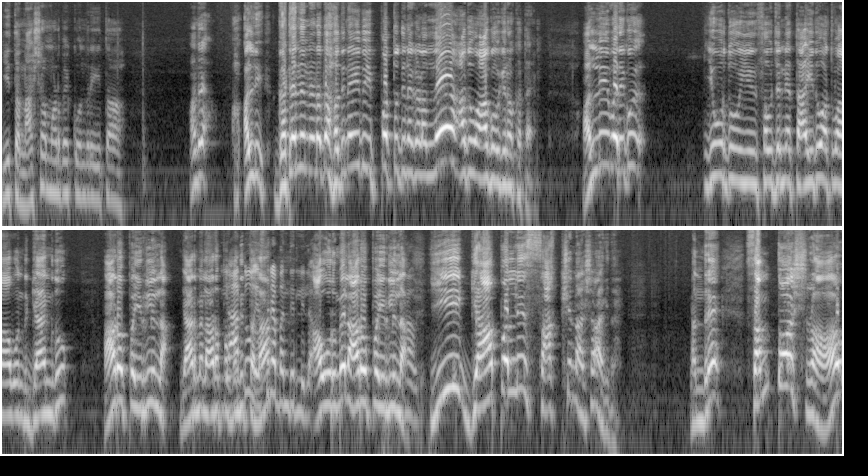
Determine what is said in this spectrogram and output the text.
ಈತ ನಾಶ ಮಾಡಬೇಕು ಅಂದ್ರೆ ಈತ ಅಂದ್ರೆ ಅಲ್ಲಿ ಘಟನೆ ನಡೆದ ಹದಿನೈದು ಇಪ್ಪತ್ತು ದಿನಗಳಲ್ಲೇ ಅದು ಆಗೋಗಿರೋ ಕತೆ. ಅಲ್ಲಿವರೆಗೂ ಇವ್ರದ್ದು ಈ ಸೌಜನ್ಯ ತಾಯಿದು ಅಥವಾ ಆ ಒಂದು ಗ್ಯಾಂಗ್ದು ಆರೋಪ ಇರಲಿಲ್ಲ. ಯಾರ ಮೇಲೆ ಆರೋಪ ಬಂದಿತ್ತಲ್ಲ? ಅವ್ರ ಮೇಲೆ ಆರೋಪ ಇರಲಿಲ್ಲ. ಈ ಗ್ಯಾಪ್ ಅಲ್ಲಿ ಸಾಕ್ಷ್ಯ ನಾಶ ಆಗಿದೆ. ಅಂದ್ರೆ ಸಂತೋಷ್ ರಾವ್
